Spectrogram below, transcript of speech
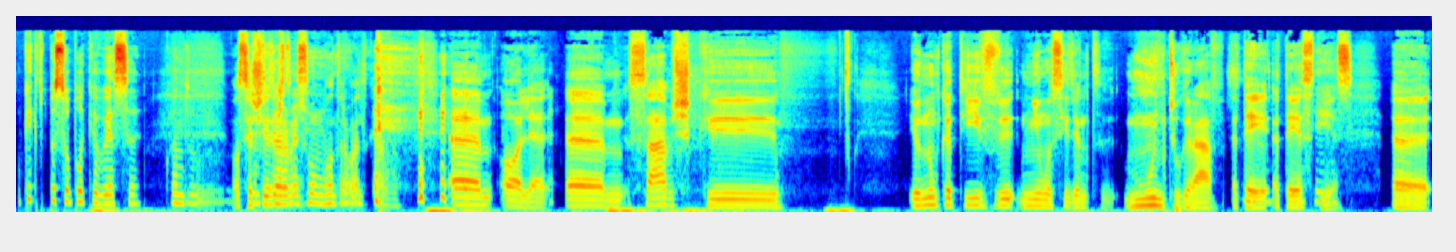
o que é que te passou pela cabeça quando. Vocês quando fizeram mesmo um bom trabalho de casa. um, olha, um, sabes que eu nunca tive nenhum acidente muito grave até, até esse dia. Uh,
